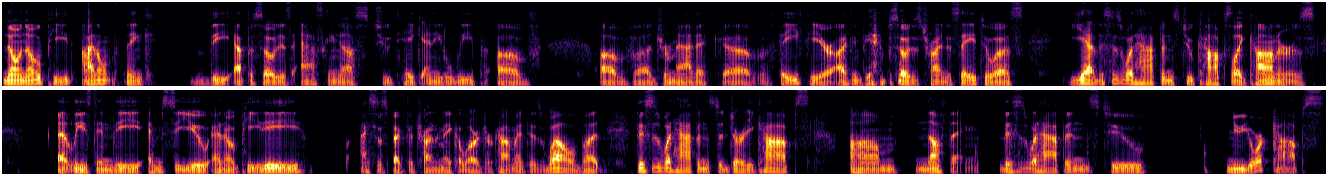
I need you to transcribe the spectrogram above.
no, no, Pete, I don't think the episode is asking us to take any leap of of uh, dramatic uh, faith here. I think the episode is trying to say to us, yeah, this is what happens to cops like Connors, at least in the MCU NOPD. I suspect they're trying to make a larger comment as well, but this is what happens to dirty cops. Um, nothing. This is what happens to New York cops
